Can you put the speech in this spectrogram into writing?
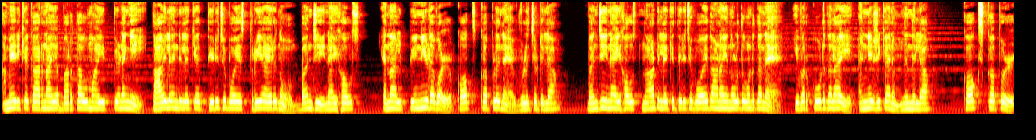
അമേരിക്കക്കാരനായ ഭർത്താവുമായി പിണങ്ങി തായ്ലൻഡിലേക്ക് തിരിച്ചുപോയ സ്ത്രീയായിരുന്നു ബഞ്ചി നൈഹൌസ്. എന്നാൽ പിന്നീട് അവൾ കോക്സ് കപ്പിളിനെ വിളിച്ചിട്ടില്ല. ബഞ്ചി നൈഹൌസ് നാട്ടിലേക്ക് തിരിച്ചു പോയതാണ് എന്നുള്ളത് കൊണ്ട് തന്നെ ഇവർ കൂടുതലായി അന്വേഷിക്കാനും നിന്നില്ല. കോക്സ് കപ്പിൾ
